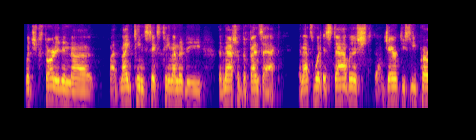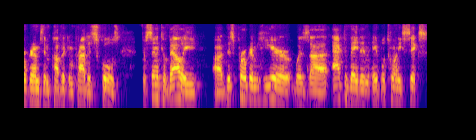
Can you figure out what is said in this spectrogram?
which started in uh, 1916 under the, the National Defense Act. And that's what established JRTC programs in public and private schools. For Seneca Valley, uh, this program here was uh, activated in April 26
